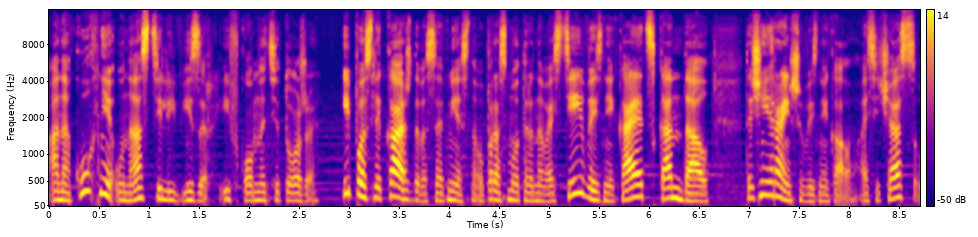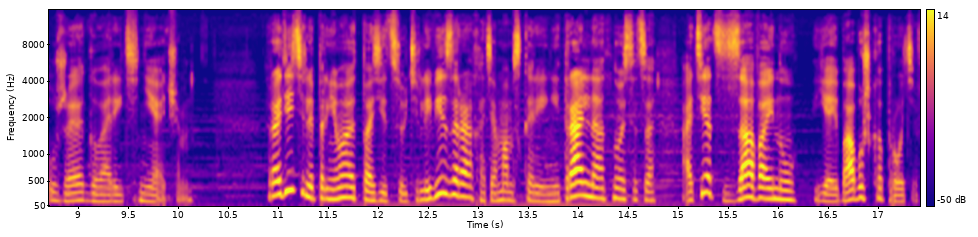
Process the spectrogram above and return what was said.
А на кухне у нас телевизор, и в комнате тоже. И после каждого совместного просмотра новостей возникает скандал. Точнее, раньше возникал, а сейчас уже говорить не о чем. Родители принимают позицию телевизора, хотя мама скорее нейтрально относится. Отец за войну, я и бабушка против.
